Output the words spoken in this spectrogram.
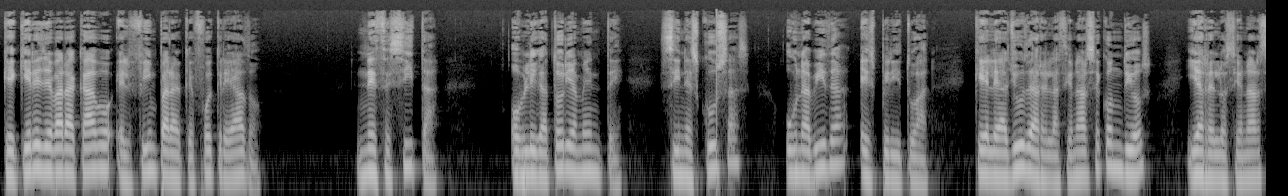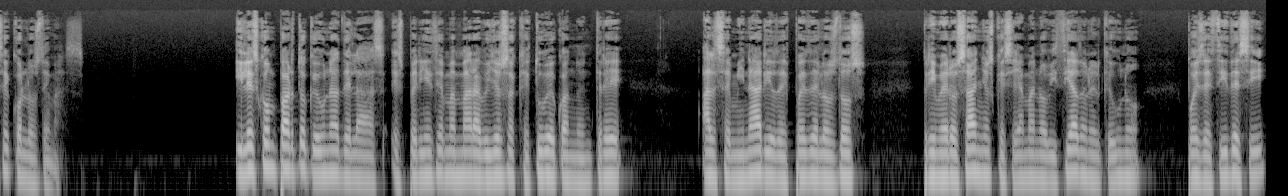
que quiere llevar a cabo el fin para el que fue creado, necesita obligatoriamente, sin excusas, una vida espiritual que le ayude a relacionarse con Dios y a relacionarse con los demás. Y les comparto que una de las experiencias más maravillosas que tuve cuando entré al seminario después de los dos primeros años, que se llama noviciado, en el que uno pues decide si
